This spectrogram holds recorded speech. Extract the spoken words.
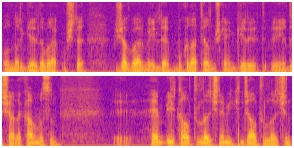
onları geride bırakmıştı. Jaguar Mail'de bu kadar yazmışken geri e, dışarıda kalmasın. E, hem ilk altılılar için hem ikinci altılılar için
